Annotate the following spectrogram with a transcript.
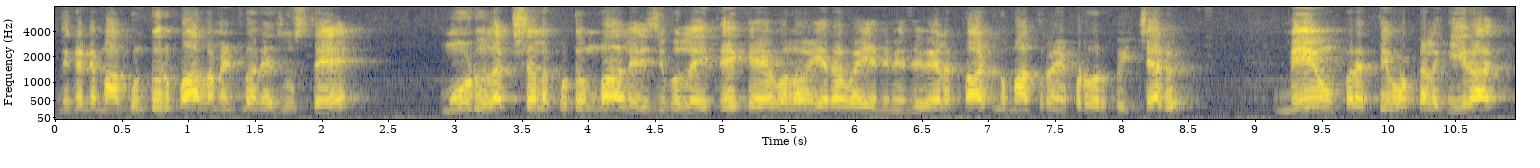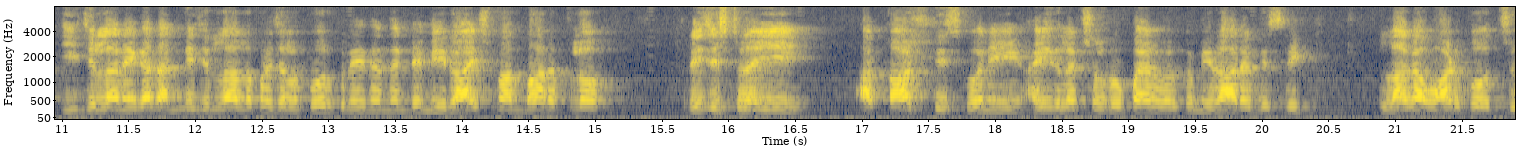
ఎందుకంటే మా గుంటూరు పార్లమెంట్లోనే చూస్తే మూడు లక్షల కుటుంబాలు ఎలిజిబుల్ అయితే కేవలం ఇరవై ఎనిమిది వేల కార్డులు మాత్రం ఎప్పటి వరకు ఇచ్చారు? మేము ప్రతి ఒక్కరికి ఈ రా ఈ జిల్లానే కాదు అన్ని జిల్లాల్లో ప్రజలను కోరుకునేది ఏంటంటే మీరు ఆయుష్మాన్ భారత్లో రిజిస్టర్ అయ్యి ఆ కార్డ్స్ తీసుకొని ఐదు లక్షల రూపాయల వరకు మీరు ఆరోగ్యశ్రీ లాగా వాడుకోవచ్చు.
